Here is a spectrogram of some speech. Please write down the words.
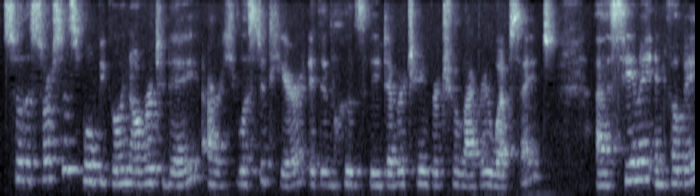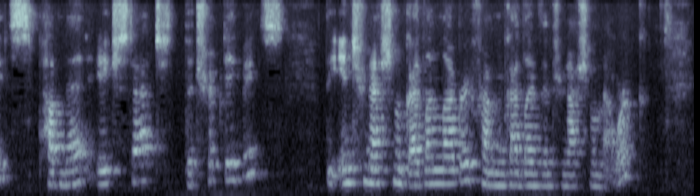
So the sources we'll be going over today are listed here. It includes the WRHA Virtual Library website, uh, CMA Infobase, PubMed, HSTAT, the TRIP database, the International Guideline Library from Guidelines International Network,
